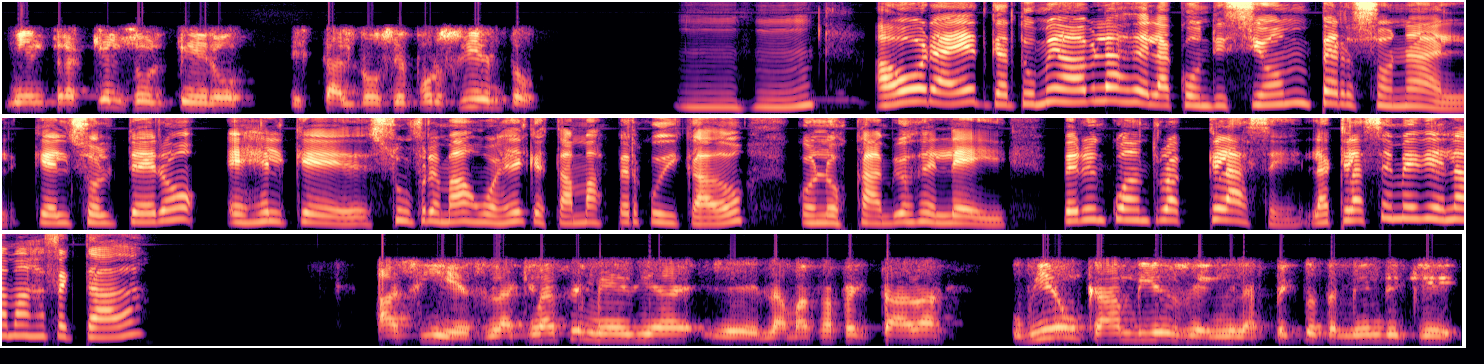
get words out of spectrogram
mientras que el soltero está al 12%. Ujú. Ahora, Edgar, tú me hablas de la condición personal, que el soltero es el que sufre más o es el que está más perjudicado con los cambios de ley. Pero en cuanto a clase, ¿la clase media es la más afectada? Así es, la clase media, eh, la más afectada. Hubieron cambios en el aspecto también de que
